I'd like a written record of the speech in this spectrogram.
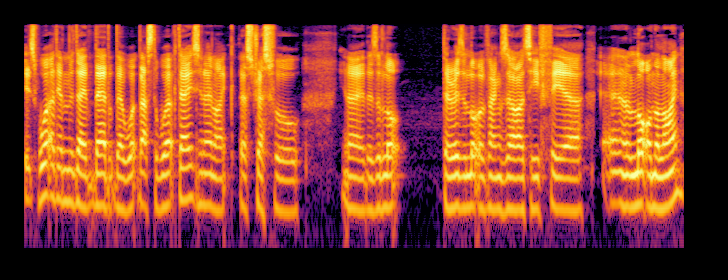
it's work at the end of the day they're they're work that's the work days you know like they're stressful you know there's a lot there is a lot of anxiety fear and a lot on the line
